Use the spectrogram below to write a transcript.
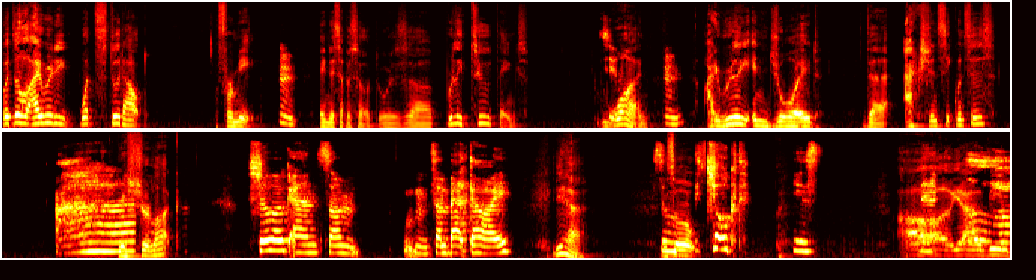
But no, I really what stood out for me in this episode was uh, really two things. Two. One, I really enjoyed the action sequences Ah, with Sherlock. Sherlock and some mm, some bad guy. Yeah. So, So- he choked his oh yeah, being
